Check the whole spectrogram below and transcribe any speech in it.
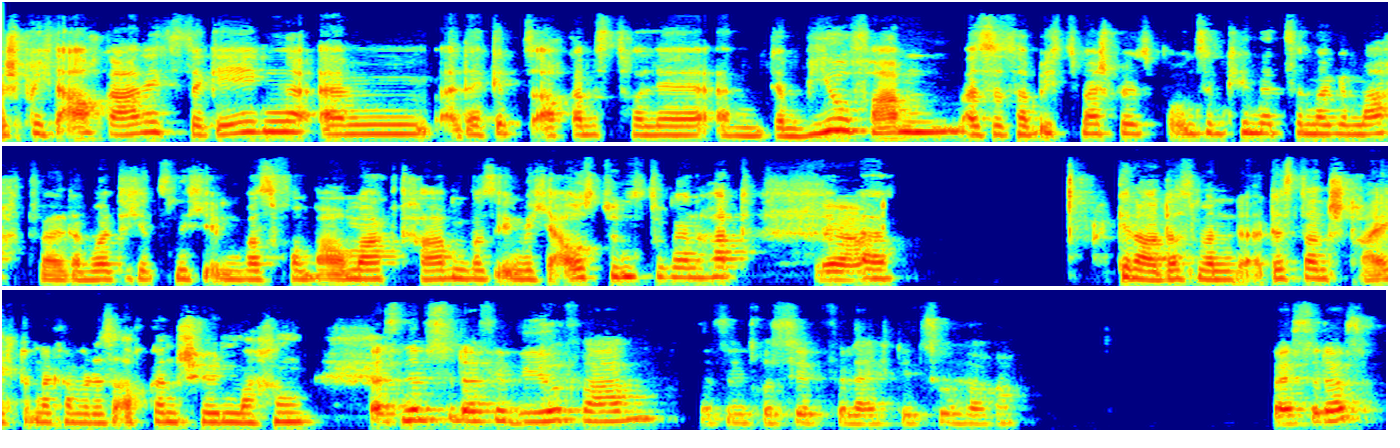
spricht auch gar nichts dagegen. Ähm, da gibt's auch ganz tolle ähm, Biofarben. Also das habe ich zum Beispiel bei uns im Kinderzimmer gemacht, weil da wollte ich jetzt nicht irgendwas vom Baumarkt haben, was irgendwelche Ausdünstungen hat. Ja. Ähm, genau, dass man das dann streicht und dann kann man das auch ganz schön machen. Was nimmst du da für Biofarben? Das interessiert vielleicht die Zuhörer. Weißt du das?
